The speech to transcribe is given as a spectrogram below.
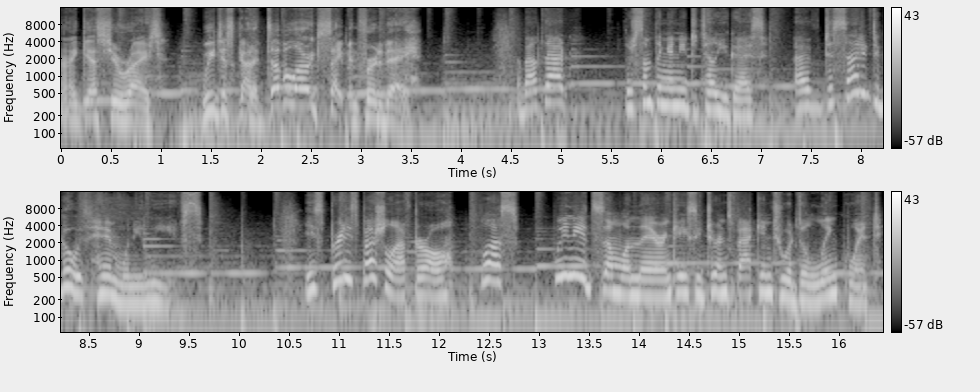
I guess you're right. We just gotta double our excitement for today. About that, there's something I need to tell you guys. I've decided to go with him when he leaves. He's pretty special after all. Plus, we need someone there in case he turns back into a delinquent.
